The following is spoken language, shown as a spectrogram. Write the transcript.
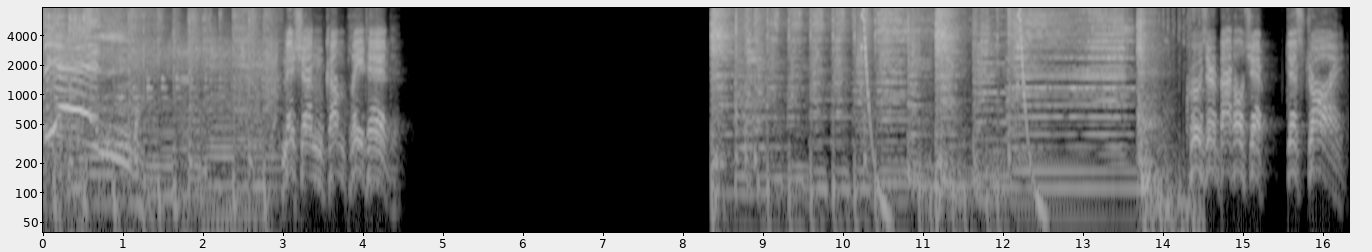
The end! Mission completed. Cruiser battleship destroyed.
